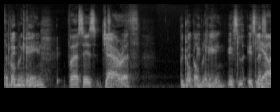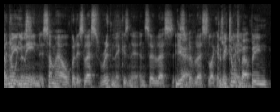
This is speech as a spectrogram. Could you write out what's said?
the Goblin, King. versus Jareth, Jareth. The Goblin, Goblin King. King. It's it's less yeah, of a I know what you mean. It's somehow, but it's less rhythmic, isn't it? And so less, it's sort of less like a Because we talked about being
